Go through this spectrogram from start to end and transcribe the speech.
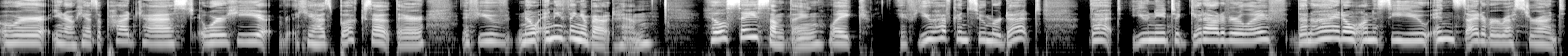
or, you know, he has a podcast or he he has books out there, if you know anything about him, he'll say something like, if you have consumer debt that you need to get out of your life, then I don't want to see you inside of a restaurant.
